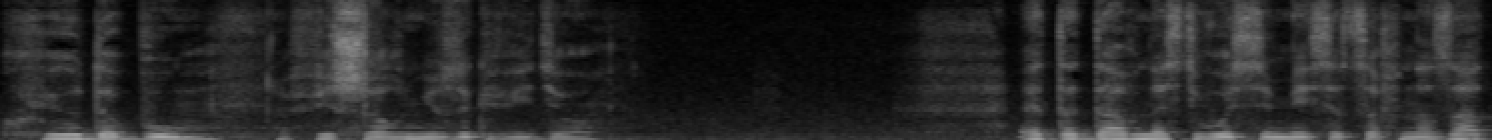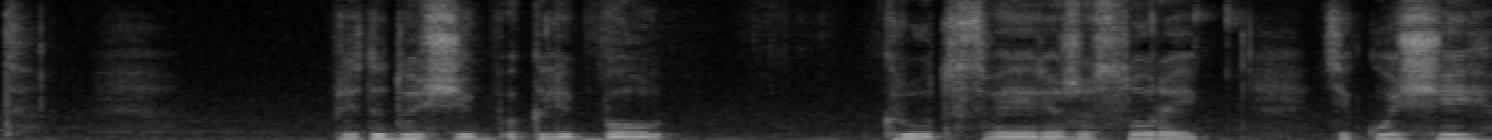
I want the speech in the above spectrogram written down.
Хьюда Бум, official music video. Это давность 8 месяцев назад. Предыдущий клип был крут своей режиссурой, текущий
